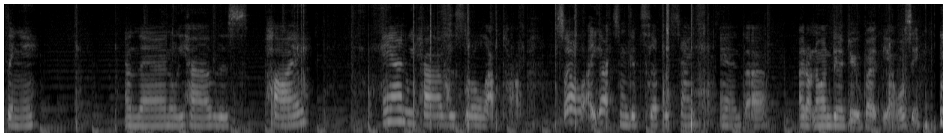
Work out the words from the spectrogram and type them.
thingy. And then we have this pie. And we have this little laptop. So I got some good stuff this time. And uh, I don't know what I'm going to do, but yeah, we'll see.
